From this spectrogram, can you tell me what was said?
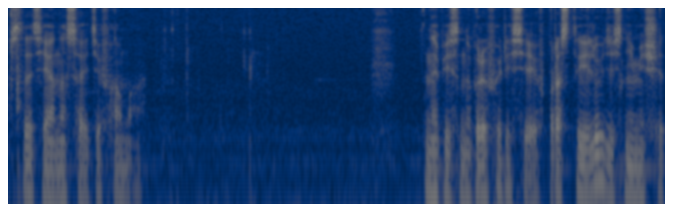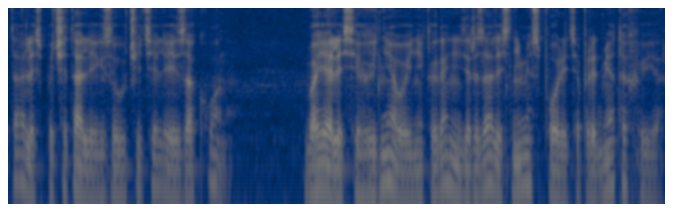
Статья на сайте Фома. Написано про фарисеев. Простые люди с ними считались, почитали их за учителей закона. Боялись их гнева и никогда не дерзали с ними спорить о предметах веры.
